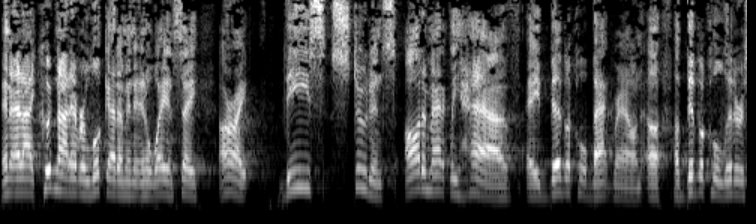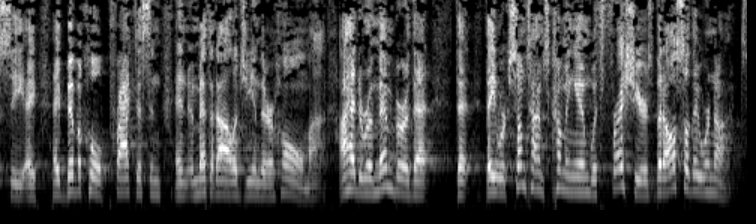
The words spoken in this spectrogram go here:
And, and I could not ever look at them in, in a way and say, all right, these students automatically have a biblical background, a, a biblical literacy, a, a biblical practice and, and methodology in their home. I, I had to remember that, that they were sometimes coming in with fresh ears, but also they were not.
